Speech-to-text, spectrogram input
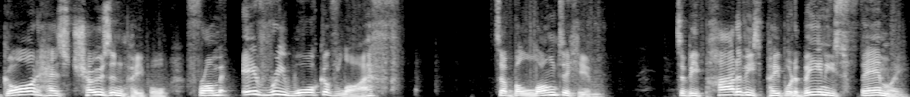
God has chosen people from every walk of life to belong to him to be part of his people, to be in his family.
